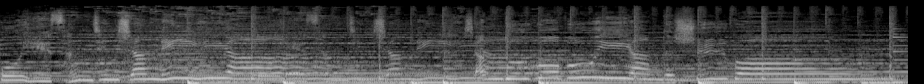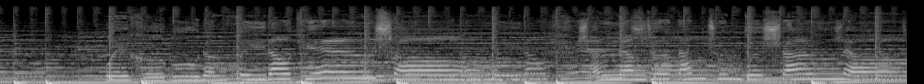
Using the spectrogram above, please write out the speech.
我也曾经像你一样，我也曾经像你一样，想度过不一样的时光。为何不能飞到天上，闪亮着单纯的善良？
